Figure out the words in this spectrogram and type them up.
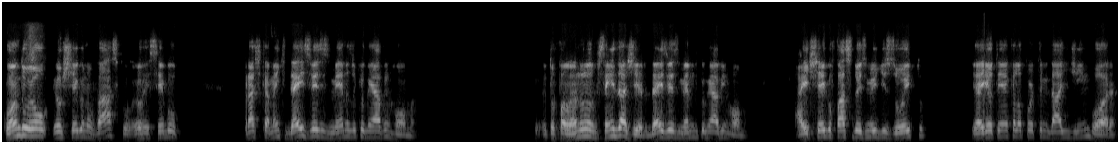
Quando eu, eu chego no Vasco, eu recebo praticamente 10 vezes menos do que eu ganhava em Roma. Eu estou falando sem exagero, 10 vezes menos do que eu ganhava em Roma. Aí chego, faço 2018, e aí eu tenho aquela oportunidade de ir embora.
